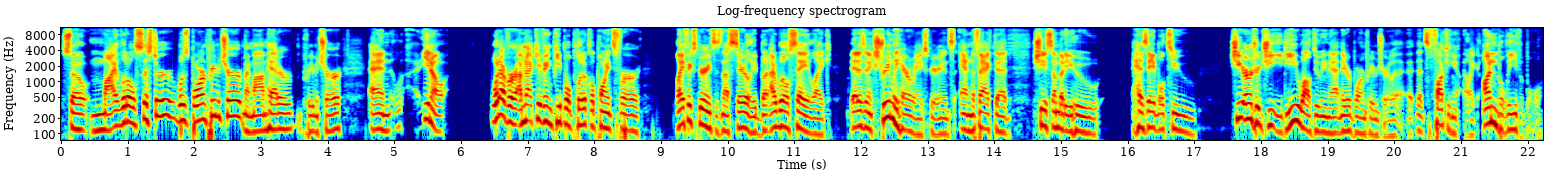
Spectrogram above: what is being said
So, my little sister was born premature. My mom had her premature. And, you know, whatever, I'm not giving people political points for life experiences necessarily, but I will say, like, that is an extremely harrowing experience. And the fact that she is somebody who has able to she earned her GED while doing that, and they were born prematurely. That's fucking like unbelievable.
